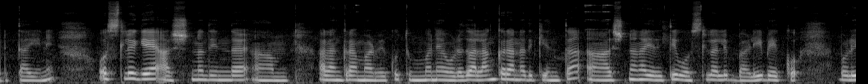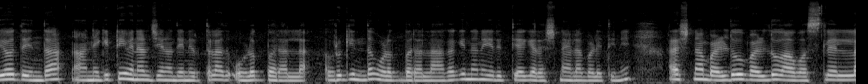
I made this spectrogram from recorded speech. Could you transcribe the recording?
ಇಡ್ತಾ ಇದ್ದೀನಿ. ಹೊಸ್ಲಿಗೆ ಅರ್ಶಿನದಿಂದ ಅಲಂಕಾರ ಮಾಡಬೇಕು ತುಂಬಾ ಒಳ್ಳೆಯದು ಅಲಂಕಾರ ಅನ್ನೋದಕ್ಕಿಂತ ಅರ್ಶಿನ ಈ ರೀತಿ ಹೊಸ್ಲಲ್ಲಿ ಬಳಿಬೇಕು. ಬಳಿಯೋದ್ರಿಂದ ನೆಗೆಟಿವ್ ಎನರ್ಜಿ ಅನ್ನೋದೇನಿರುತ್ತಲ್ಲ ಅದು ಒಳಗೆ ಬರಲ್ಲ. ಹೊರಗಿಂದ ಒಳಗೆ ಬರಲ್ಲ. ಹಾಗಾಗಿ ನಾನು ಈ ರೀತಿಯಾಗಿ ಅರಶಿನ ಎಲ್ಲ ಬಳಿತೀನಿ. ಅರಶಿನ ಬಳ್ದು ಬಳ್ದು ಆ ಹೊಸ್ಲೆಲ್ಲ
